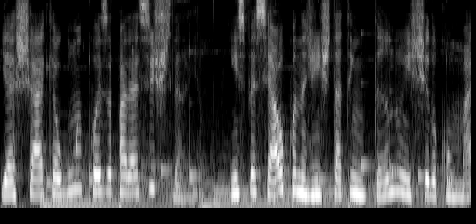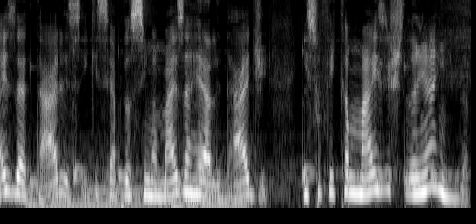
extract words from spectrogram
e achar que alguma coisa parece estranha. Em especial quando a gente está tentando um estilo com mais detalhes e que se aproxima mais da realidade, isso fica mais estranho ainda.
